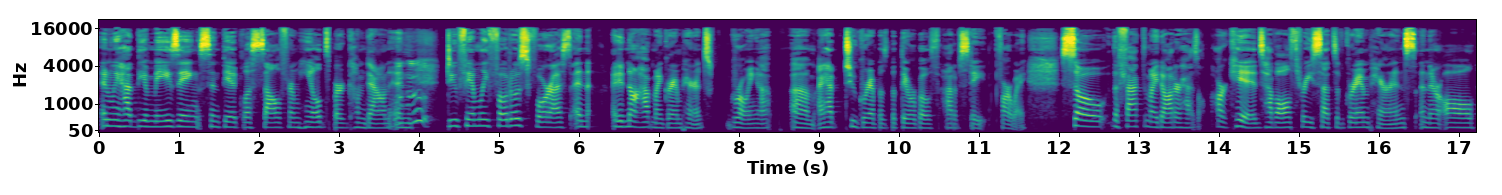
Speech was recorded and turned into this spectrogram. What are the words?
and we had the amazing Cynthia Glassell from Healdsburg come down and do family photos for us. And I did not have my grandparents growing up. Um, I had two grandpas, but they were both out of state, far away. So the fact that my daughter has our kids have all three sets of grandparents and they're all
